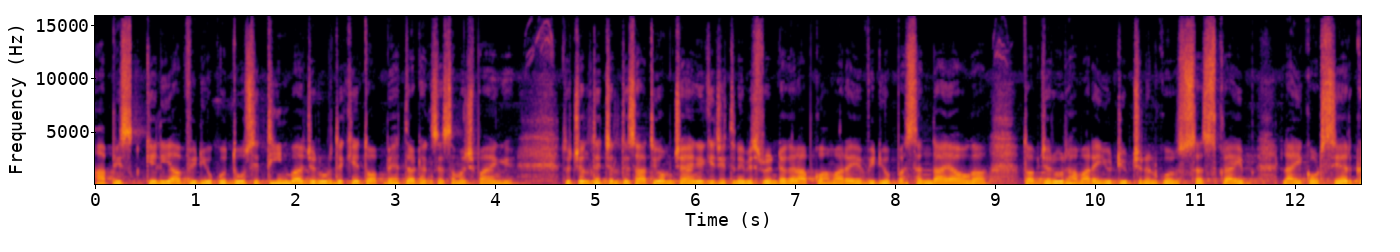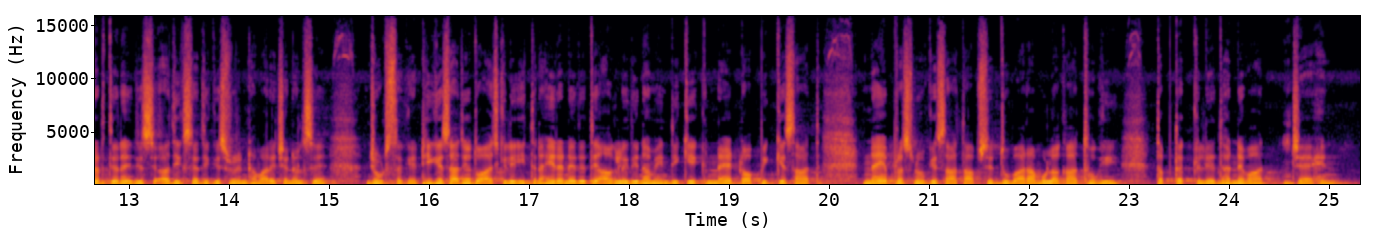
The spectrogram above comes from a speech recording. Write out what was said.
आप इसके लिए आप वीडियो को दो से तीन बार ज़रूर देखें तो आप बेहतर ढंग से समझ पाएँगे। तो चलते चलते साथियों, हम चाहेंगे कि जितने भी स्टूडेंट अगर आपको हमारा ये वीडियो पसंद आया होगा तो आप ज़रूर हमारे यूट्यूब चैनल को सब्सक्राइब लाइक और शेयर करते रहें, जिससे अधिक से अधिक स्टूडेंट हमारे चैनल से जुड़ सकें। ठीक है साथियों तो आज के लिए इतना ही रहने देते हैं। अगले दिन हम हिंदी के एक नए टॉपिक के साथ, नए प्रश्नों के साथ आपसे दोबारा मुलाकात होगी। तब तक के लिए धन्यवाद। जय हिंद।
